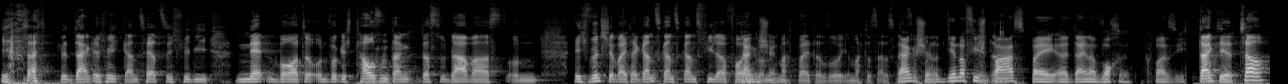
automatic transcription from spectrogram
ja, dann bedanke ich mich ganz herzlich für die netten Worte und wirklich tausend Dank, dass du da warst. Und ich wünsche dir weiter ganz, ganz, ganz viel Erfolg Dankeschön. und macht weiter so. Ihr macht das alles ganz Dankeschön super. und dir noch viel Vielen Spaß Dank. bei äh, deiner Woche quasi. Danke dir. Ciao.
